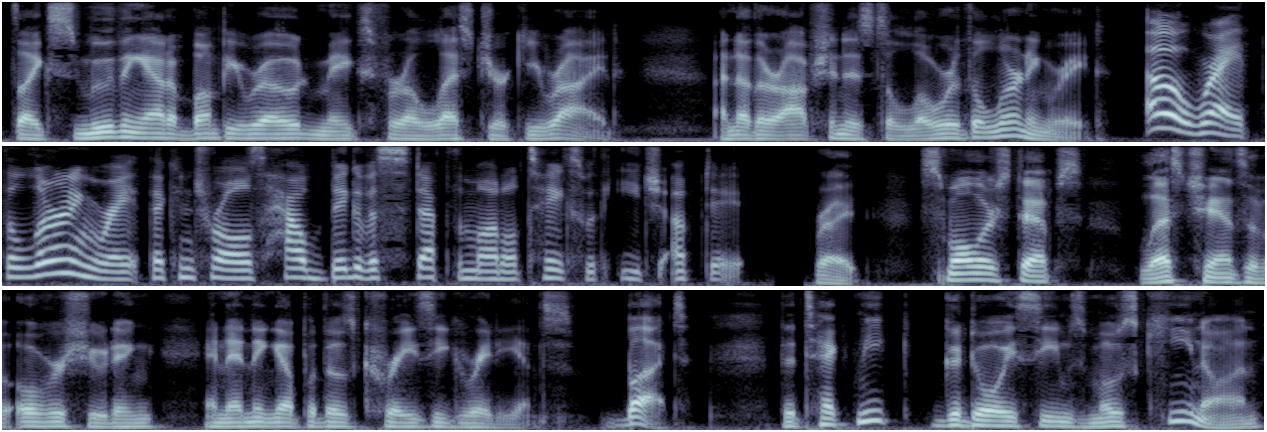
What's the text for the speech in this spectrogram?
It's like smoothing out a bumpy road makes for a less jerky ride. Another option is to lower the learning rate. Oh, right, the learning rate that controls how big of a step the model takes with each update. Right. Smaller steps, less chance of overshooting and ending up with those crazy gradients. But the technique Godoy seems most keen on,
